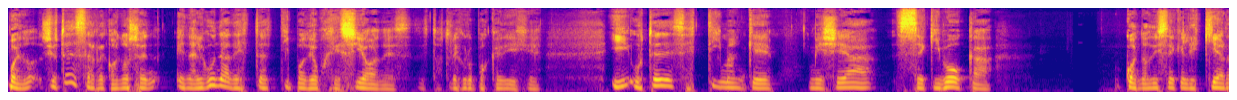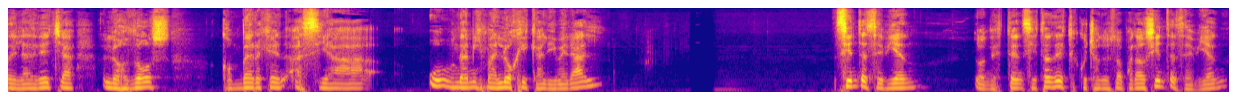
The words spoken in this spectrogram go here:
Bueno, si ustedes se reconocen en alguna de este tipo de objeciones, de estos tres grupos que dije, y ustedes estiman que Michel se equivoca cuando dice que la izquierda y la derecha, los dos convergen hacia una misma lógica liberal. Siéntense bien donde estén, si están escuchando esto parado, siéntense bien,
